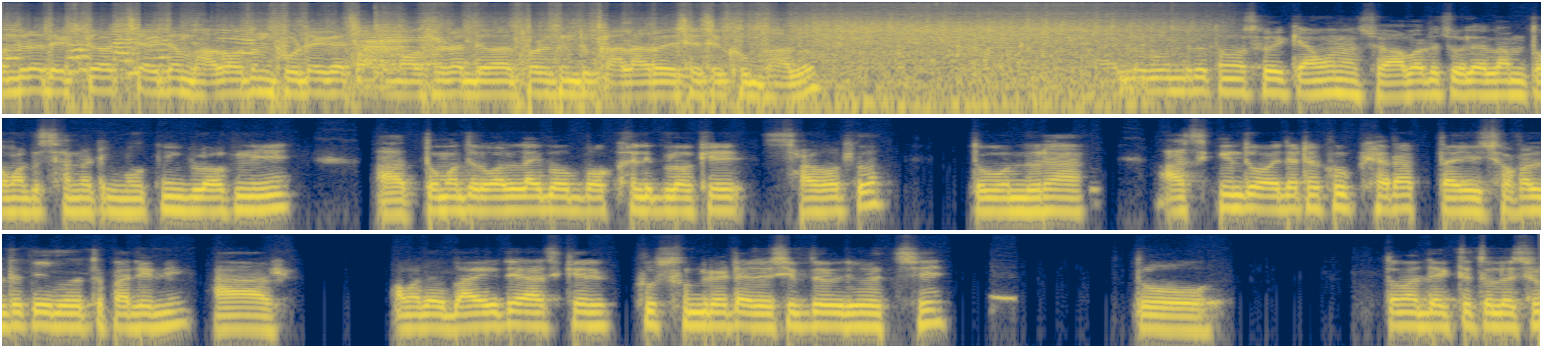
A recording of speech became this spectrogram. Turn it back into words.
বন্ধুরা দেখতে পাচ্ছি, একদম ভালো মতন ফুটে গেছে। আর মশলাটা দেওয়ার পর কিন্তু কালারও এসেছে খুব ভালো। হ্যালো বন্ধুরা, তোমার সবাই কেমন আছো? আবারও চলে এলাম তোমাদের সামনে একটা নতুন ব্লগ নিয়ে। আর তোমাদের অনলাইন বা বকখালি ব্লকে স্বাগত। তো বন্ধুরা আজ কিন্তু ওয়েদারটা খুব খারাপ, তাই সকাল থেকেই বেরোতে পারিনি। আর আমাদের বাড়িতে আজকের খুব সুন্দর একটা রেসিপি তৈরি হচ্ছে। তো তোমরা দেখতে চলেছো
